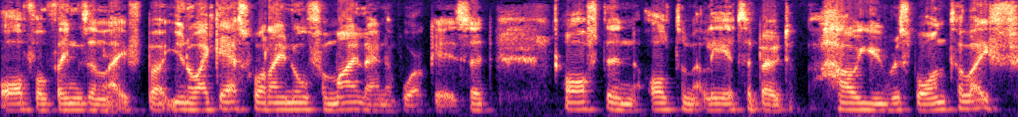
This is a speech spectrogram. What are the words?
awful things in life. But you know, I guess what I know from my line of work is that often, ultimately, it's about how you respond to life,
